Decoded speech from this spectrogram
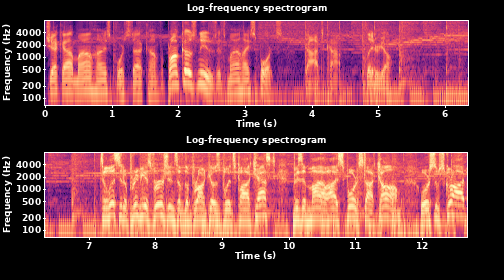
check out milehighsports.com. For Broncos news, it's milehighsports.com. Later, y'all. To listen to previous versions of the Broncos Blitz podcast, visit milehighsports.com or subscribe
